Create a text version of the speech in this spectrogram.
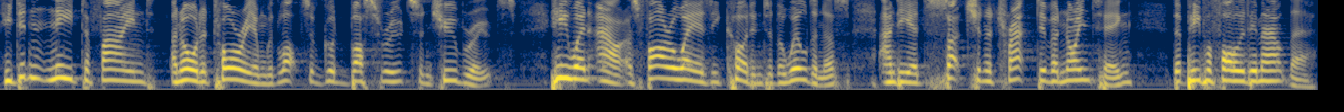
he didn't need to find an auditorium with lots of good bus routes and tube routes. He went out as far away as he could into the wilderness, and he had such an attractive anointing that people followed him out there.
